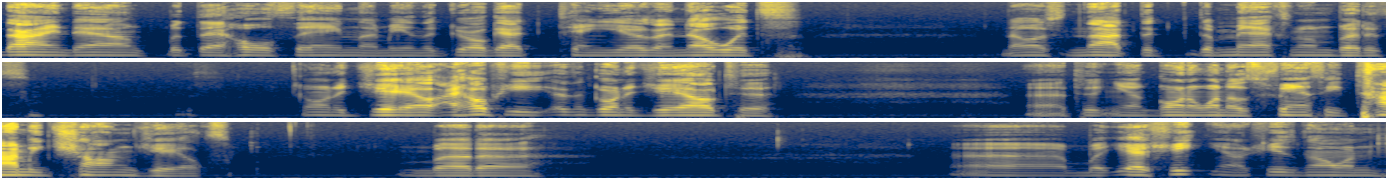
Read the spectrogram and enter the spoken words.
dying down with that whole thing. I mean, the girl got ten years. I know it's, no, it's not the the maximum, but it's, going to jail. I hope she isn't going to jail to, uh, to you know, going to one of those fancy Tommy Chong jails. But uh, uh, but yeah, she you know she's going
